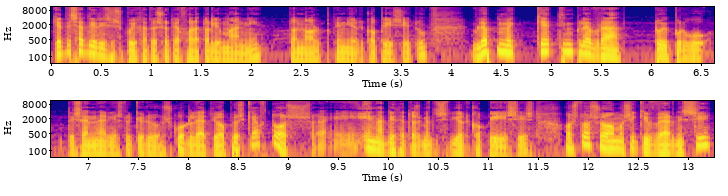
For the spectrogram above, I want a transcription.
και τις αντιρρήσεις που είχατε σε ό,τι αφορά το λιμάνι, τον ΟΛΠ, την ιδιωτικοποίησή του, βλέπουμε και την πλευρά του Υπουργού της ενέργειας του κυρίου Σκουρλέτη, ο οποίος και αυτός ε, είναι αντίθετος με τις ιδιωτικοποιήσεις. Ωστόσο όμως η κυβέρνηση,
